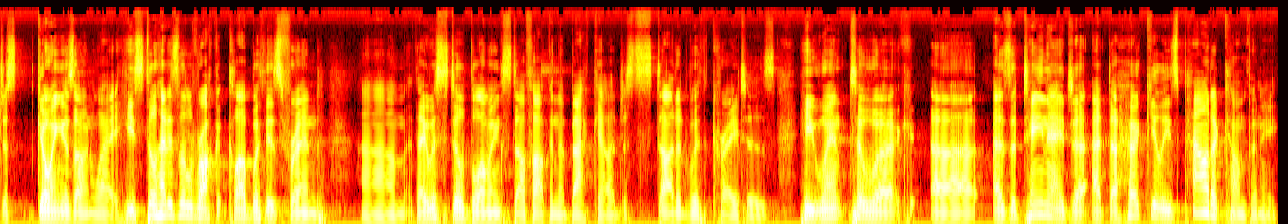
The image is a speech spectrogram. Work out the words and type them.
just going his own way. He still had his little rocket club with his friend. Um, they were still blowing stuff up in the backyard, just started with craters. He went to work uh, as a teenager at the Hercules Powder Company,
